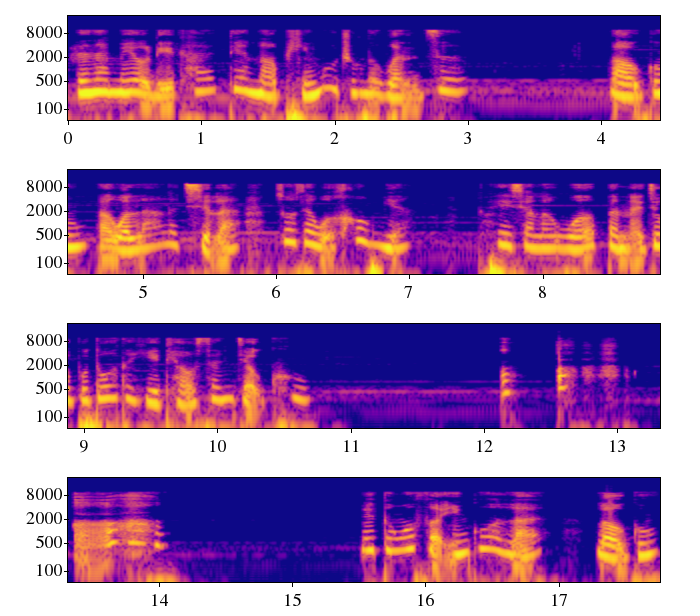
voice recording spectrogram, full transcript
仍然没有离开电脑屏幕中的文字。老公把我拉了起来，坐在我后面，褪下了我本来就不多的一条三角裤。啊啊啊！没等我反应过来。老公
